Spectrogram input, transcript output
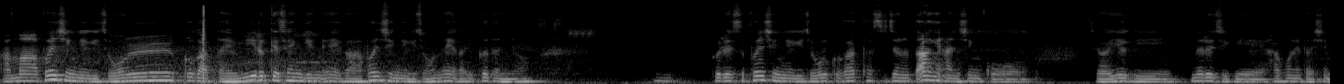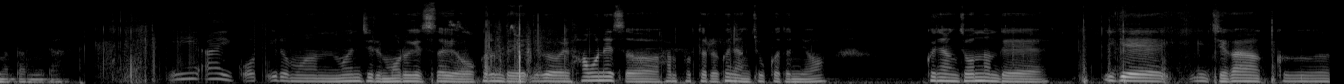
아마 번식력이 좋을 것 같아요. 이렇게 생긴 애가 번식력이 좋은 애가 있거든요. 음, 그래서 번식력이 좋을 것 같아서 저는 땅에 안 심고 제가 여기 늘어지게 화분에다 심었답니다. 이 아이 꽃 이름은 뭔지를 모르겠어요. 그런데 이걸 하원에서 한 포트를 그냥 줬거든요. 그냥 줬는데 이게 제가 그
